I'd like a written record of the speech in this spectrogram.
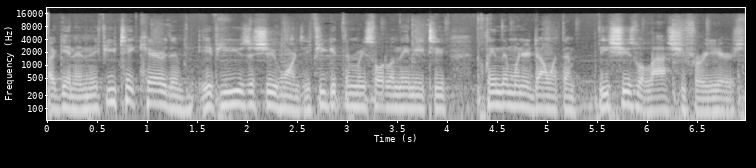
Again, and if you take care of them, if you use the shoe horns, if you get them resoled when they need to, clean them when you're done with them, these shoes will last you for years.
